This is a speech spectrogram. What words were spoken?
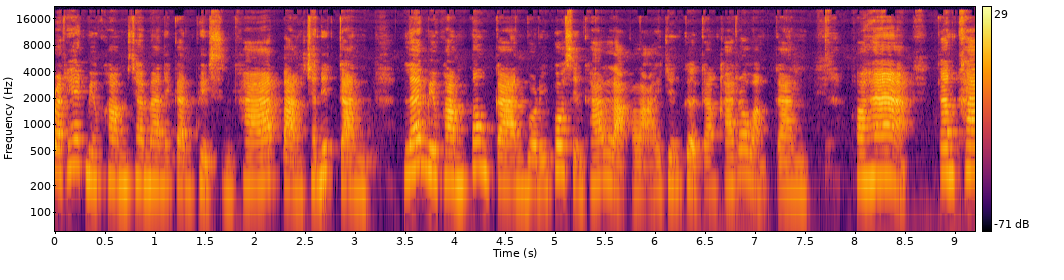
ประเทศมีความชำนาญในการผลิตสินค้าต่างชนิดกัน และมีความต้องการบริโภคสินค้าหลากหลาย จึงเกิดการค้าระหว่างกัน ข้อ 5. การค้า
